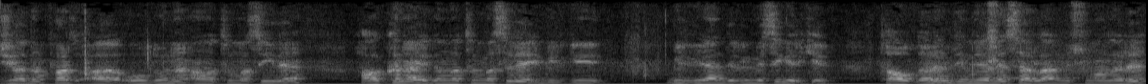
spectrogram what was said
cihadın farz olduğunu anlatılması ile halkın aydınlatılması ve bilgi bilgilendirilmesi gerekir. Tağutların dinlerine sarılan Müslümanları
